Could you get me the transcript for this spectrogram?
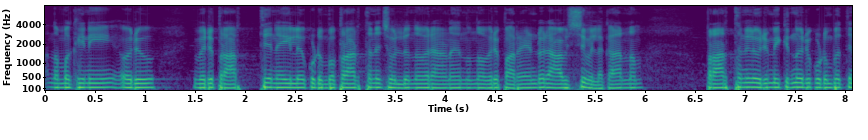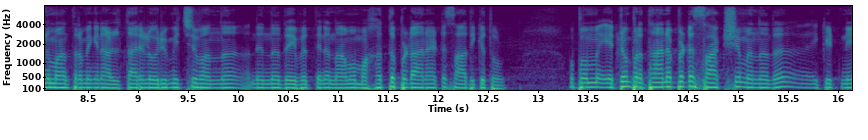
നമുക്കിനി ഒരു ഇവർ പ്രാർത്ഥനയിൽ കുടുംബ പ്രാർത്ഥന ചൊല്ലുന്നവരാണ് എന്നൊന്നും അവർ പറയേണ്ട ഒരു ആവശ്യമില്ല. കാരണം പ്രാർത്ഥനയിൽ ഒരുമിക്കുന്ന ഒരു കുടുംബത്തിന് മാത്രമേ ഇങ്ങനെ അൾത്താരയിൽ ഒരുമിച്ച് വന്ന് നിന്ന് ദൈവത്തിന്റെ നാമം മഹത്വപ്പെടാനായിട്ട് സാധിക്കത്തുള്ളൂ. അപ്പം ഏറ്റവും പ്രധാനപ്പെട്ട സാക്ഷ്യം എന്നത് കിഡ്നി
